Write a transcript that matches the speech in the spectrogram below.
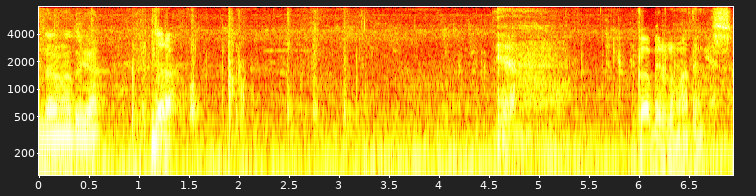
Handa na ito ya. Zara. Yan. Cover lang natin guys.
